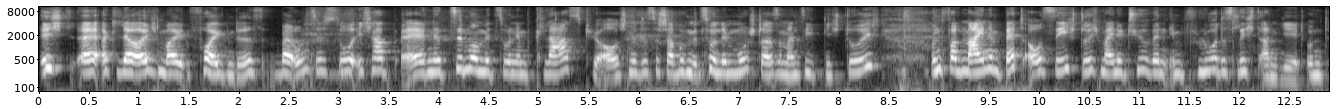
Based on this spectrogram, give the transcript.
Ich äh, erkläre euch mal Folgendes. Bei uns ist so, ich habe äh, ein Zimmer mit so einem Glastürausschnitt. Das ist aber mit so einem Muster, also man sieht nicht durch. Und von meinem Bett aus sehe ich durch meine Tür, wenn im Flur das Licht angeht. Und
